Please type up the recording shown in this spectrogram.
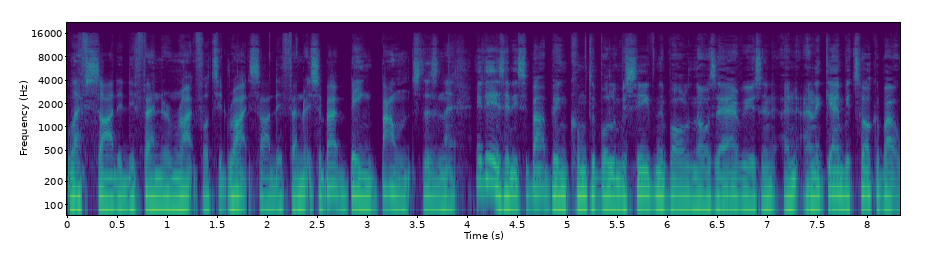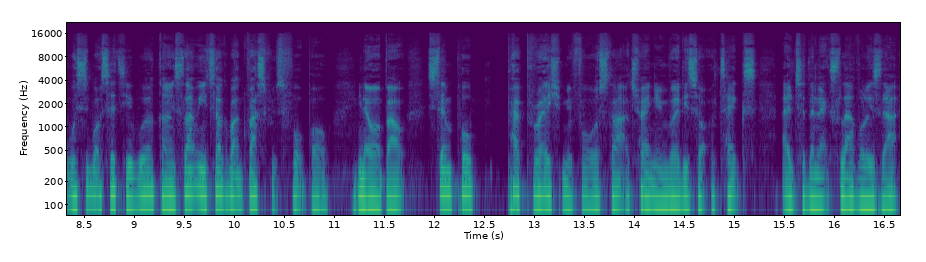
left sided defender and right footed, right sided defender. It's about being balanced, isn't it? It is, and it's about being comfortable and receiving the ball in those areas. And, and, and again, we talk about this is what City work on. It's like when you talk about grassroots football, you know, about simple preparation before start of training really sort of takes uh, to the next level is that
